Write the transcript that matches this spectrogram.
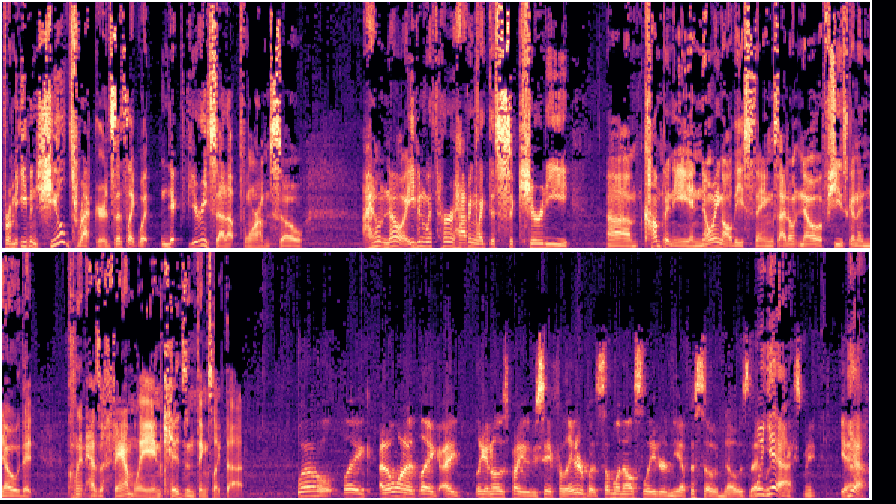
from even Shield's records. That's like what Nick Fury set up for him. So I don't know. Even with her having like this security um, company and knowing all these things, I don't know if she's going to know that Clint has a family and kids and things like that. Well, like I don't want to like I like I know this probably be safe for later, but someone else later in the episode knows that. Well, yeah, me, yeah, yeah.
